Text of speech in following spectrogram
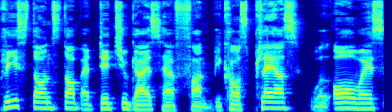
please don't stop at did you guys have fun? Because players will always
